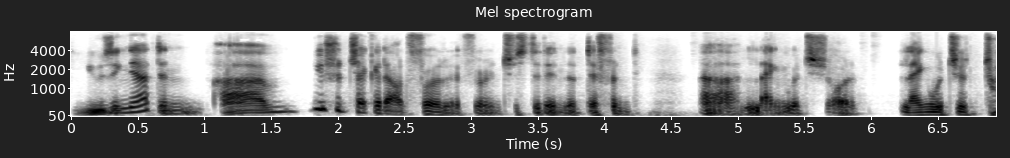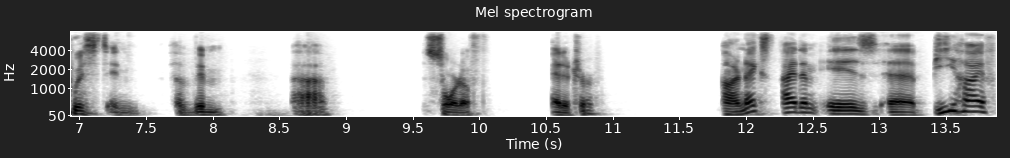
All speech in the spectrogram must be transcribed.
using that, and um, you should check it out further if you're interested in a different uh, language or language twist in a Vim uh, sort of editor. Our next item is uh, bhyve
